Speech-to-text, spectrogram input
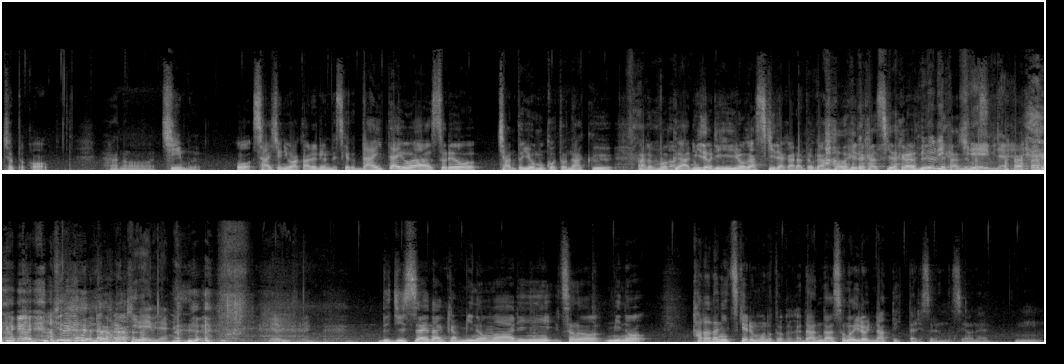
ちょっとこうあのチームを最初に分かれるんですけど大体はそれをちゃんと読むことなくあの僕は緑色が好きだからとか 青色が好きだから緑が綺麗みたいな。緑が綺麗みたいな。で実際なんか身の回りにその身の体につけるものとかがだんだんその色になっていったりするんですよね。うん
